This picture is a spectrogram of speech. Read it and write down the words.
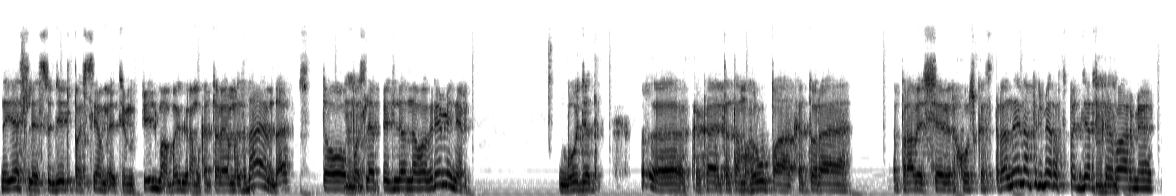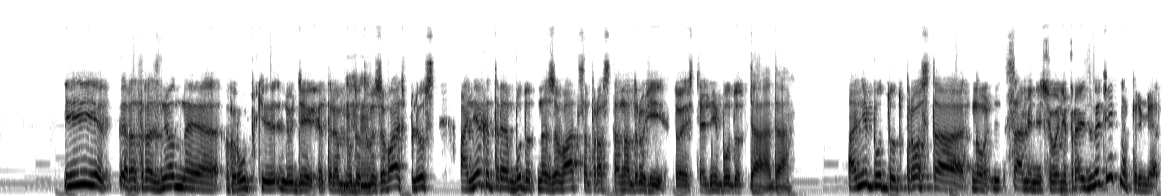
ну, если судить по всем этим фильмам, играм, которые мы знаем, да, то mm. после определенного времени будет э, какая-то там группа, которая правящая верхушка страны, например, с поддержкой mm-hmm. в армии, и разразненные группки людей, которые будут mm-hmm. выживать, плюс, а некоторые будут наживаться просто на других, то есть они будут... Да, да. Они будут просто, ну, сами ничего не производить, например,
